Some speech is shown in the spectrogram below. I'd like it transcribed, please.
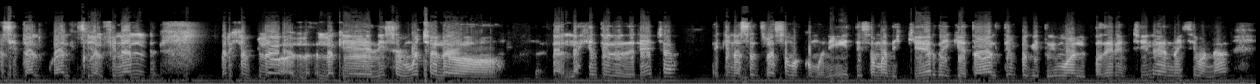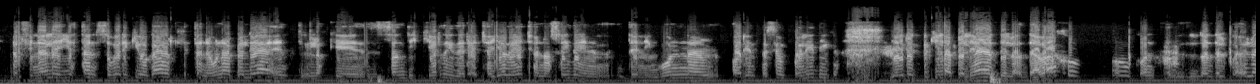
sí, tal cual. Sí, al final, por ejemplo, lo, que dicen mucho la gente de derecha es que nosotros somos comunistas y somos de izquierda y que todo el tiempo que tuvimos el poder en Chile no hicimos nada. Pero al final ellos están súper equivocados porque están en una pelea entre los que son de izquierda y derecha. Yo de hecho no soy de, ninguna orientación política. Yo creo que aquí la pelea es de los de abajo con los del pueblo,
